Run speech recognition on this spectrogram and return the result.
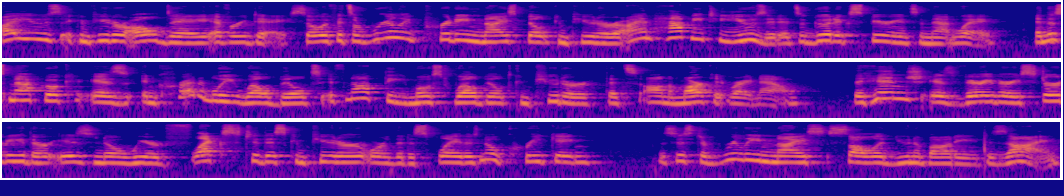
I use a computer all day, every day. So if it's a really pretty, nice built computer, I am happy to use it. It's a good experience in that way. And this MacBook is incredibly well built, if not the most well built computer that's on the market right now. The hinge is very, very sturdy. There is no weird flex to this computer or the display. There's no creaking. It's just a really nice, solid unibody design.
